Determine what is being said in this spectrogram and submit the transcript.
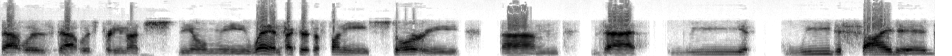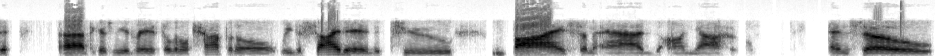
That was that was pretty much the only way. In fact, there's a funny story um, that we we decided uh, because we had raised a little capital, we decided to buy some ads on Yahoo. And so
